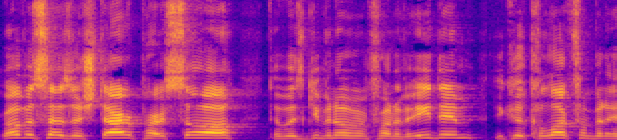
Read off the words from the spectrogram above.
Rava says a shtar parsa that was given over in front of Edim, you could collect from Bnei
